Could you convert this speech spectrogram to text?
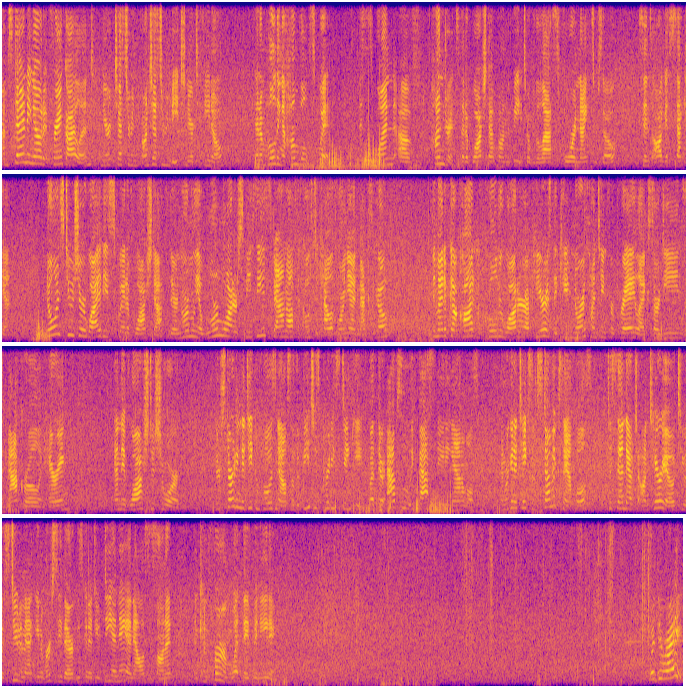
I'm standing out at Frank Island near Chesterman, on Chesterman Beach near Tofino and I'm holding a Humboldt squid. This is one of hundreds that have washed up on the beach over the last four nights or so since August 2nd. No one's too sure why these squid have washed up. They're normally a warm water species found off the coast of California and Mexico. They might have got caught in colder water up here as they came north hunting for prey like sardines and mackerel and herring and they've washed ashore. They're starting to decompose now, so the beach is pretty stinky, but they're absolutely fascinating animals. And we're going to take some stomach samples to send out to Ontario to a student at university there who's going to do DNA analysis on it and confirm what they've been eating. What'd you write?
